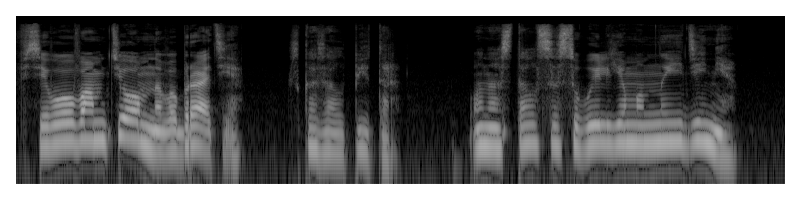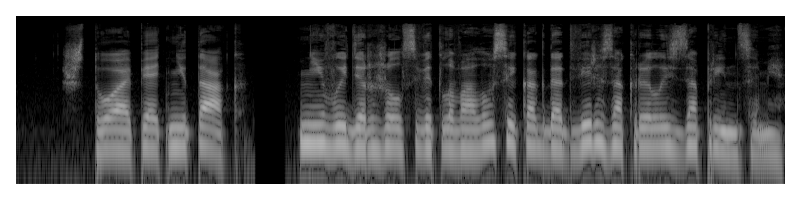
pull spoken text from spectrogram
«Всего вам темного, братья», — сказал Питер. Он остался с Уильямом наедине. «Что опять не так?» Не выдержал светловолосый, когда дверь закрылась за принцами.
